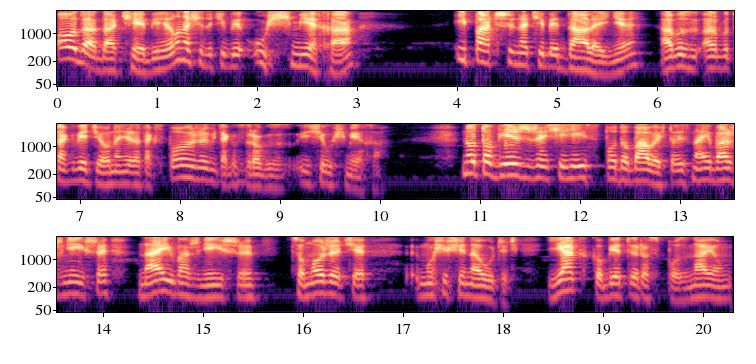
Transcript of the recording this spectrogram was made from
ona na ciebie, ona się do ciebie uśmiecha i patrzy na ciebie dalej, nie? Albo, albo tak wiecie, ona nie da tak spojrzy i tak wzrok i się uśmiecha no to wiesz, że się jej spodobałeś. To jest najważniejsze, najważniejsze, co możecie, musisz się nauczyć. Jak kobiety rozpoznają,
